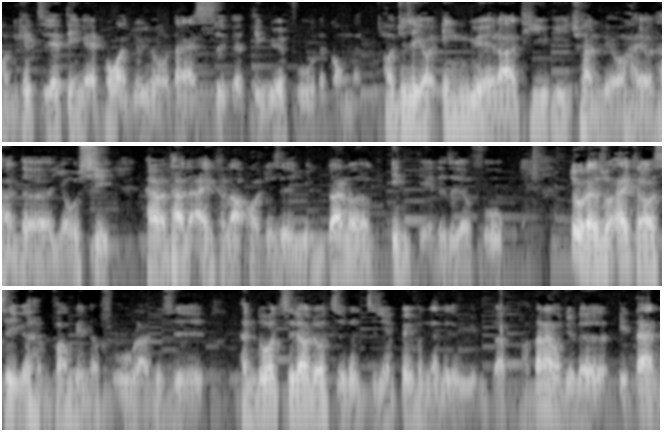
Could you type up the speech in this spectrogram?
哦，你可以直接订一个 Apple One，就有大概四个订阅服务的功能，哦，就是有音乐啦、TV 串流，还有它的游戏，还有它的 iCloud，哦，就是云端的硬碟的这个服务。对我来说，iCloud 是一个很方便的服务啦，就是。很多资料都只能直接备份在这个云端。当然，我觉得一旦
